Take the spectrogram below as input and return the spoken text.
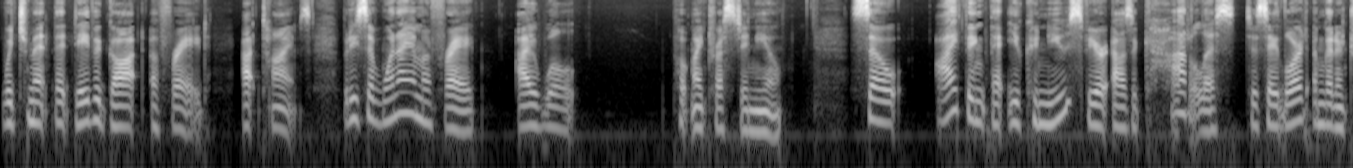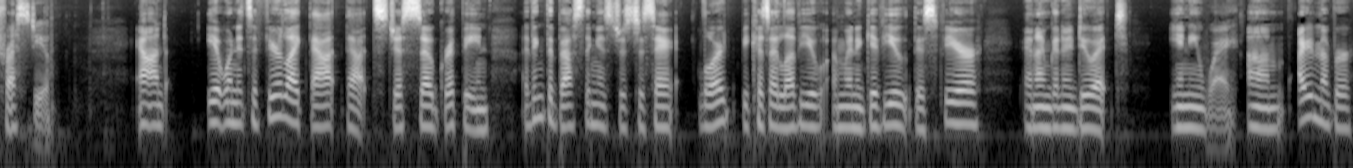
which meant that David got afraid at times. But he said, When I am afraid, I will put my trust in you. So I think that you can use fear as a catalyst to say, Lord, I'm going to trust you. And it, when it's a fear like that, that's just so gripping. I think the best thing is just to say, Lord, because I love you, I'm going to give you this fear and I'm going to do it anyway. Um, I remember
